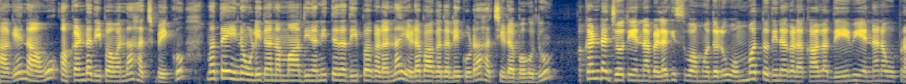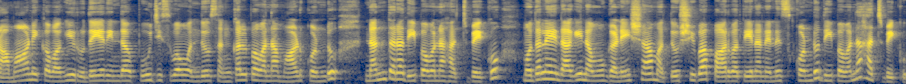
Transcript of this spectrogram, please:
ಹಾಗೆ ನಾವು ಅಖಂಡ ದೀಪವನ್ನು ಹಚ್ಚಬೇಕು ಮತ್ತು ಇನ್ನು ಉಳಿದ ನಮ್ಮ ದಿನನಿತ್ಯದ ದೀಪಗಳನ್ನು ಎಡಭಾಗದಲ್ಲಿ ಕೂಡ ಹಚ್ಚಿಡಬಹುದು. ಅಖಂಡ ಜ್ಯೋತಿಯನ್ನು ಬೆಳಗಿಸುವ ಮೊದಲು ಒಂಬತ್ತು ದಿನಗಳ ಕಾಲ ದೇವಿಯನ್ನು ನಾವು ಪ್ರಾಮಾಣಿಕವಾಗಿ ಹೃದಯದಿಂದ ಪೂಜಿಸುವ ಒಂದು ಸಂಕಲ್ಪವನ್ನು ಮಾಡಿಕೊಂಡು ನಂತರ ದೀಪವನ್ನು ಹಚ್ಚಬೇಕು ಮೊದಲನೇದಾಗಿ ನಾವು ಗಣೇಶ ಮತ್ತು ಶಿವ ಪಾರ್ವತಿಯನ್ನು ನೆನೆಸ್ಕೊಂಡು ದೀಪವನ್ನು ಹಚ್ಚಬೇಕು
